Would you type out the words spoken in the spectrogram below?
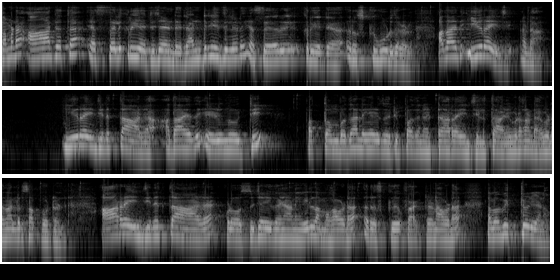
നമ്മുടെ ആദ്യത്തെ എസ് എൽ ക്രിയേറ്റ് ചെയ്യേണ്ടത് രണ്ട് രീതിയിലാണ് എസ് എൽ ക്രിയേറ്റ് ചെയ്യുക. റിസ്ക് കൂടുതലുള്ളത് അതായത് ഈ റേഞ്ച് കണ്ടാ? ഈ റേഞ്ചിന് താഴെ അതായത് എഴുന്നൂറ്റി പത്തൊമ്പത് അല്ലെങ്കിൽ എഴുന്നൂറ്റി പതിനെട്ട് ആ റേഞ്ചിൽ താഴെ. ഇവിടെ കണ്ട ഇവിടെ നല്ലൊരു സപ്പോർട്ടുണ്ട് ആ റേഞ്ചിന് താഴെ ക്ലോസ് ചെയ്യുകയാണെങ്കിൽ നമുക്ക് അവിടെ റിസ്ക് ഫാക്ടറാണ് അവിടെ നമ്മൾ വിറ്റൊഴിയണം.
